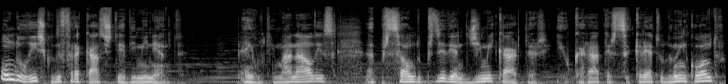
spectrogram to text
onde o risco de fracasso esteve iminente. Em última análise, a pressão do presidente Jimmy Carter e o caráter secreto do encontro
